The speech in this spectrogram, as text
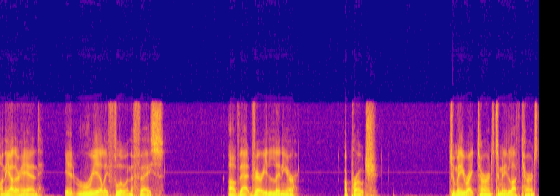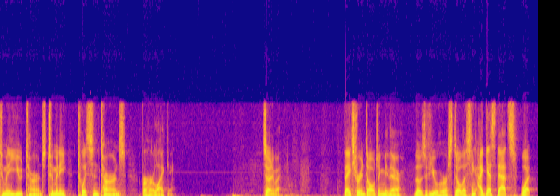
On the other hand, it really flew in the face of that very linear approach too many right turns, too many left turns, too many U turns, too many twists and turns for her liking. So, anyway, thanks for indulging me there. Those of you who are still listening, I guess that's what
